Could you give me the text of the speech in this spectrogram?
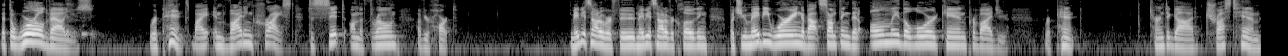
that the world values. Repent by inviting Christ to sit on the throne of your heart. Maybe it's not over food, maybe it's not over clothing, but you may be worrying about something that only the Lord can provide you. Repent. Turn to God, trust Him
